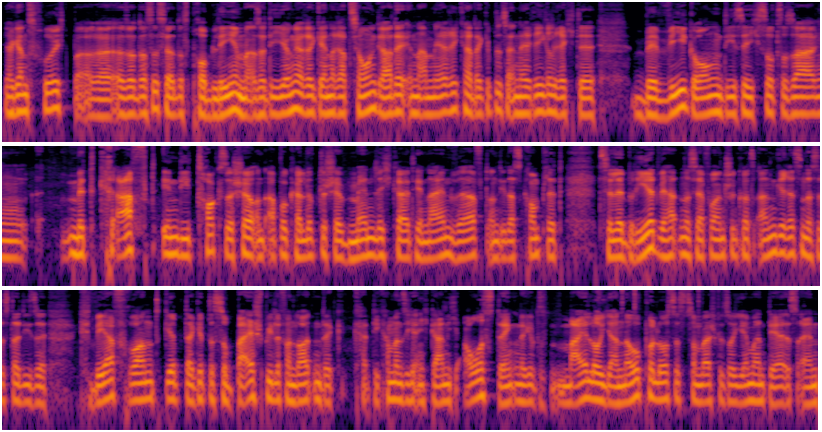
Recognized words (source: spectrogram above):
Ja, ganz furchtbare. Also das ist ja das Problem. Also die jüngere Generation, gerade in Amerika, da gibt es eine regelrechte Bewegung, die sich sozusagen mit Kraft in die toxische und apokalyptische Männlichkeit hineinwirft und die das komplett zelebriert. Wir hatten das ja vorhin schon kurz angerissen, dass es da diese Querfront gibt. Da gibt es so Beispiele von Leuten, die kann man sich eigentlich gar nicht ausdenken. Da gibt es Milo Yiannopoulos, ist zum Beispiel so jemand, der ist ein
